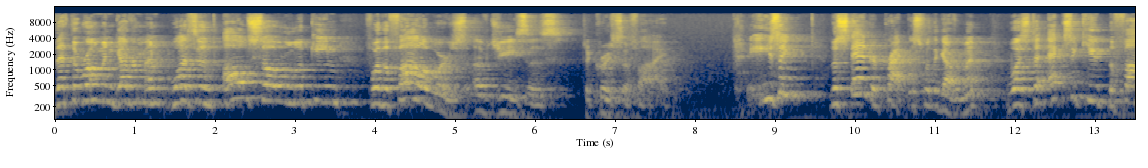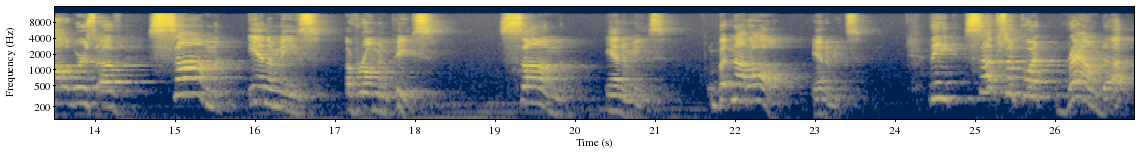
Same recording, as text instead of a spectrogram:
that the Roman government wasn't also looking for the followers of Jesus to crucify. You see, the standard practice for the government was to execute the followers of some enemies of Roman peace. Some enemies, but not all enemies. The subsequent roundup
